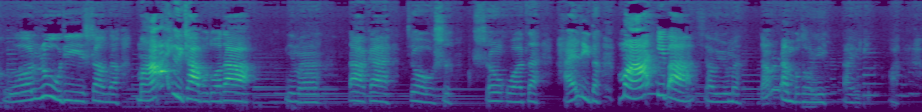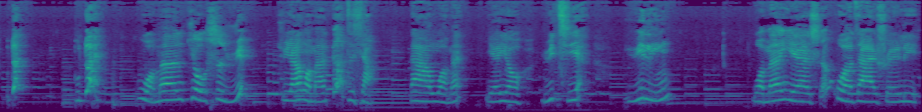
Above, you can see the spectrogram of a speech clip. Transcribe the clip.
和陆地上的蚂蚁差不多大，你们大概就是生活在海里的蚂蚁吧？小鱼们当然不同意大鱼说。不对，不对，我们就是鱼。虽然我们个子小，但我们也有鱼鳍。鱼鳞，我们也生活在水里，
